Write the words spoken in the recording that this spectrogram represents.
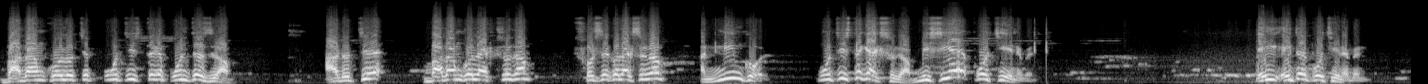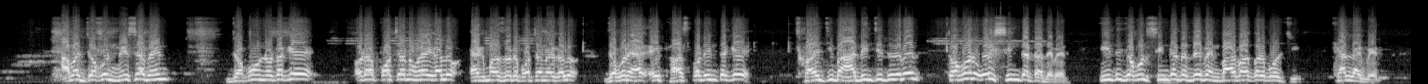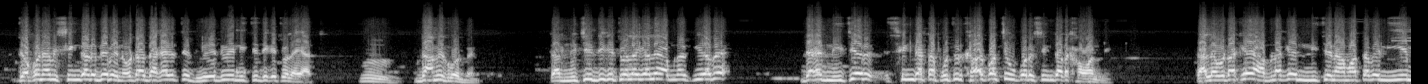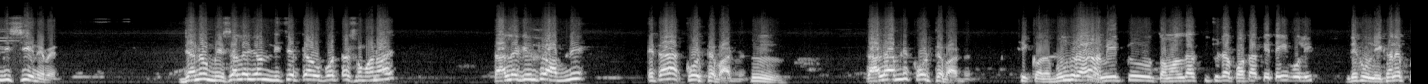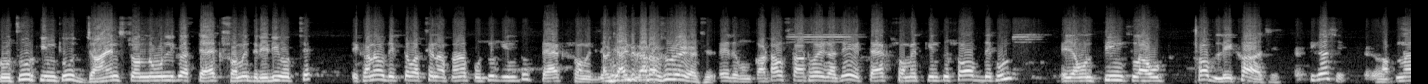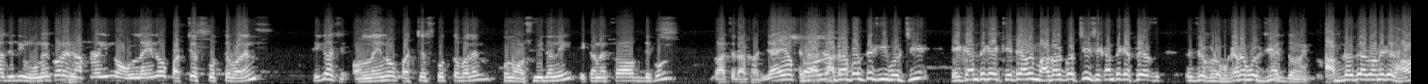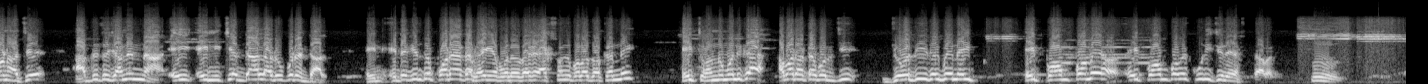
বাদাম খোল হচ্ছে পঁচিশ থেকে পঞ্চাশ গ্রাম। আর হচ্ছে বাদাম খোল একশো গ্রাম সর্ষে খোল একশো গ্রাম আর নিম খোল পঁচিশ থেকে একশো গ্রাম। মিশিয়ে পচিয়ে নেবেন। এই এইটা পচিয়ে নেবেন। আবার যখন মেশাবেন যখন ওটাকে ওটা পচানো হয়ে গেল এক মাস ধরে পচানো হয়ে গেল যখন এই ফার্স্ট পটিং থেকে ছয় ইঞ্চি বা আট ইঞ্চিতে দেবেন তখন ওই সিংটাটা দেবেন। কিন্তু যখন সিংটাটা দেবেন বারবার করে বলছি খেয়াল রাখবেন যখন আমি সিংটাটা দেবেন ওটা দেখা যাচ্ছে ধুয়ে ধুয়ে নিচের দিকে চলে যাচ্ছে। হুম। দামে করবেন। তার নিচের দিকে চলে গেলে আপনার কি হবে? দেখেন নিচের সিংটাটা প্রচুর খাওয়ার পাচ্ছে উপরে সিংটাটা খাওয়ার নেই। তাহলে ওটাকে আপনাকে নিচে নামাতে হবে নিয়ে মিশিয়ে নেবেন। যেন মেশালে যেন নিচেরটা উপরটা সমান হয় তাহলে কিন্তু আপনি এটা করতে পারবেন। হুম। তাহলে আপনি করতে পারবেন। ঠিক কথা। বন্ধুরা আমি একটু তমালদার কিছুটা কথা কেটেই বলি। দেখুন এখানে প্রচুর কিন্তু জায়ান্টস চন্দ্রমল্লিকা ট্যাগ সমেত রেডি হচ্ছে। এখানেও দেখতে পাচ্ছেন আপনারা প্রচুর কিন্তু ট্যাগ সমেত। দেখুন, জাইন্ট কাটা শুরু হয়ে গেছে। এই দেখুন কাটাও স্টার্ট হয়ে গেছে। এই ট্যাগ সমেত কিন্তু সব দেখুন। এই যেমন পিঙ্ক ক্লাউড সব লেখা আছে ঠিক আছে? আপনারা যদি মনে করেন আপনারা কিন্তু অনলাইনেও পারচেস করতে পারেন ঠিক আছে? অনলাইনেও পারচেস করতে পারেন কোনো অসুবিধা নেই। এখানে সব দেখুন গাছ রাখা যাই হোক কাটা বলতে কি বলছি? এখান থেকে কেটে আমি মাদার করছি সেখান থেকে ফেস যোগ করব। কেন বলছি? একদম আপনাদের অনেকের ধারণা আছে। আপনি তো জানেন না এই এই নিচের ডাল আর উপরের ডাল। এটা কিন্তু পরে একটা ভেঙে বলে একসঙ্গে বলা দরকার নেই। এই চন্দ্রমল্লিকা আবার একটা বলছি যদি দেখবেন এই এই পম্পমে এই পম্পমে কুড়ি চলে আসতে হবে। হুম।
